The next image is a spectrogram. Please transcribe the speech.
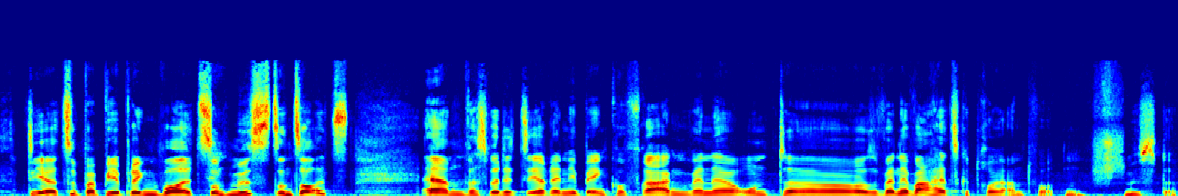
die ihr zu Papier bringen wollt und müsst und sollst. Ähm, was würdet ihr René Benko fragen, wenn er unter, also wenn er wahrheitsgetreu antworten müsste?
